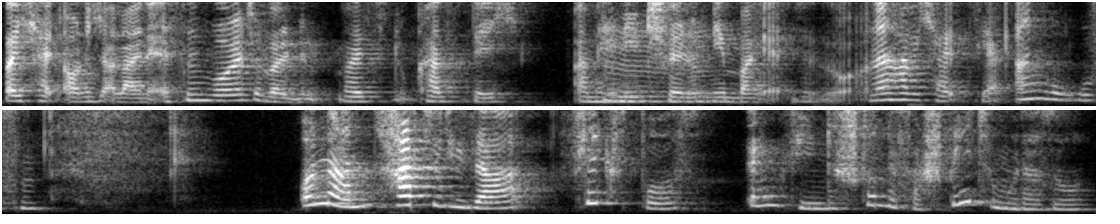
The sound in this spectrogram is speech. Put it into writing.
weil ich halt auch nicht alleine essen wollte, weil, weißt du, du kannst nicht am Handy chillen und nebenbei essen. So. Und dann habe ich halt sie halt angerufen. Und dann hatte dieser Flixbus irgendwie eine Stunde Verspätung oder so.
